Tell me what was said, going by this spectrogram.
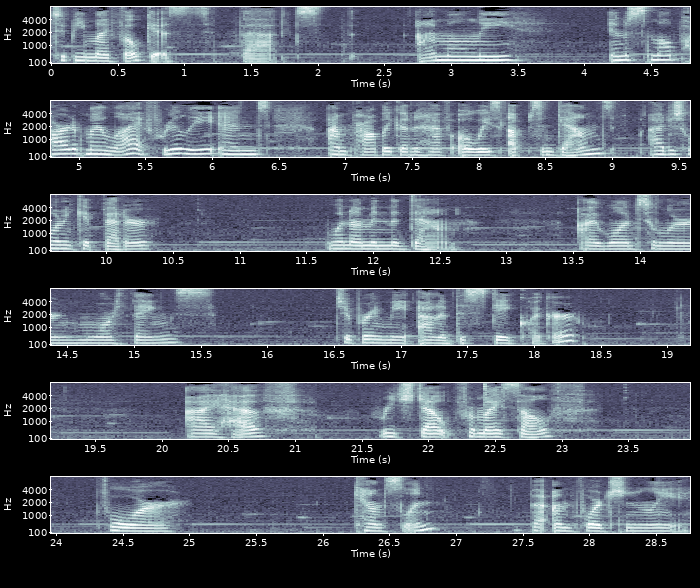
to be my focus that I'm only in a small part of my life, really, and I'm probably going to have always ups and downs. I just want to get better when I'm in the down. I want to learn more things to bring me out of this state quicker. I have reached out for myself for counseling, but unfortunately,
